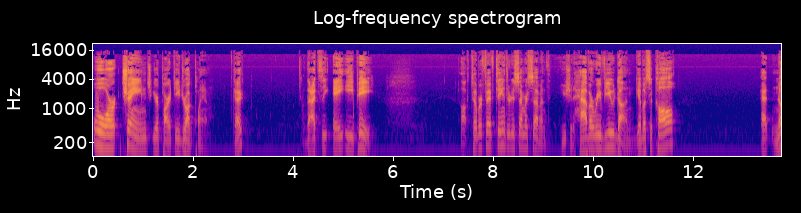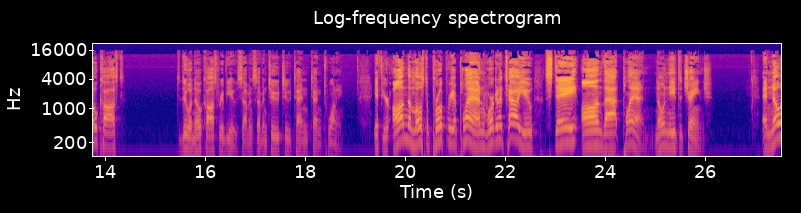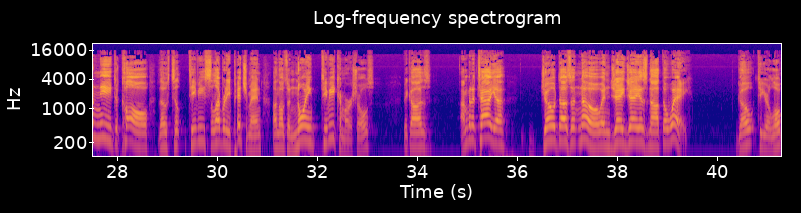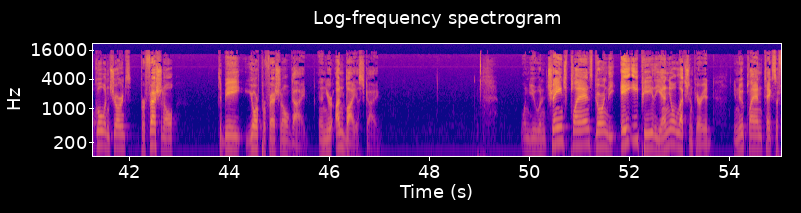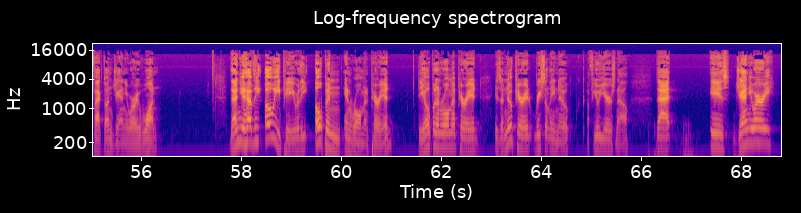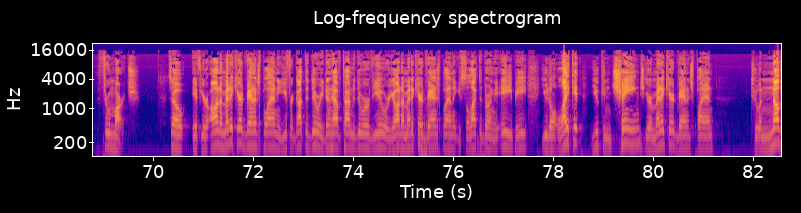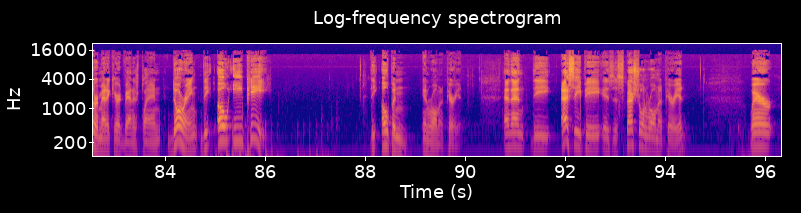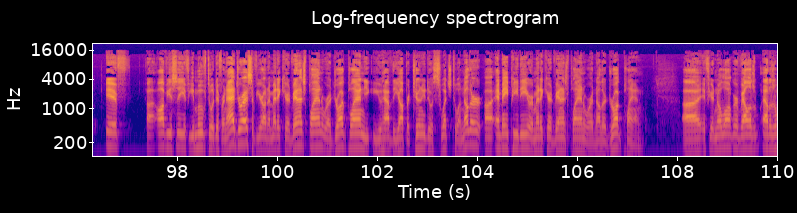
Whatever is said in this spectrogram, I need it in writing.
or change your Part D drug plan. Okay? That's the AEP. October 15th through December 7th. You should have a review done. Give us a call at no cost to do a no cost review 772 210 1020. If you're on the most appropriate plan, we're going to tell you stay on that plan. No need to change. And no need to call those TV celebrity pitchmen on those annoying TV commercials because I'm going to tell you Joe doesn't know and JJ is not the way. Go to your local insurance professional to be your professional guide and your unbiased guide. When you change plans during the AEP, the annual election period, your new plan takes effect on January 1. Then you have the OEP, or the open enrollment period. The open enrollment period is a new period, recently new, a few years now, that is January through March. So if you're on a Medicare Advantage plan and you forgot to do or you didn't have time to do a review or you're on a Medicare Advantage plan that you selected during the AEP, you don't like it, you can change your Medicare Advantage plan to another Medicare Advantage plan during the OEP, the open enrollment period. And then the SEP is the special enrollment period where if uh, obviously if you move to a different address, if you're on a Medicare Advantage plan or a drug plan, you, you have the opportunity to switch to another uh, MAPD or a Medicare Advantage plan or another drug plan. Uh, if you're no longer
